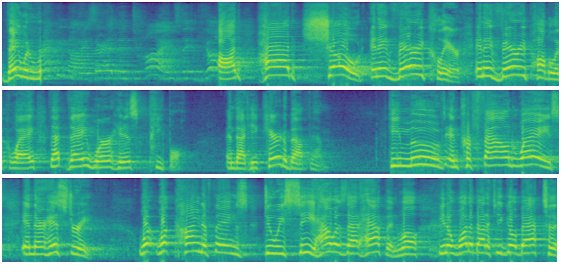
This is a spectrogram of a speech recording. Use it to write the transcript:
they would recognize there had been times that God had showed in a very clear, in a very public way, that they were his people and that he cared about them. He moved in profound ways in their history. What, what kind of things do we see? How has that happened? Well, you know, what about if you go back to,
